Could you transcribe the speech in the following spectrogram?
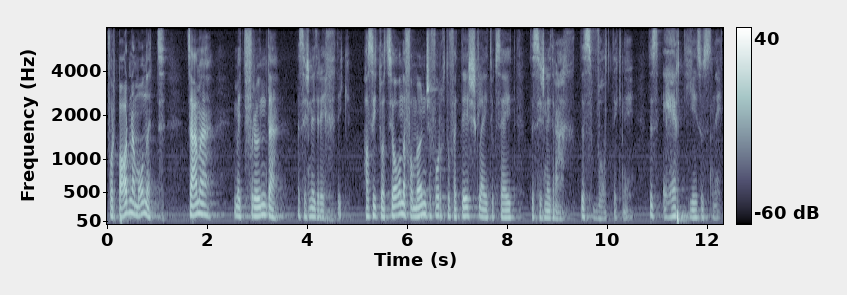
vor ein paar Monaten, zusammen mit Freunden, es ist nicht richtig. Ich habe Situationen von Menschenfurcht auf den Tisch gelegt und gesagt, das ist nicht recht, das wollte ich nicht. Das ehrt Jesus nicht.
